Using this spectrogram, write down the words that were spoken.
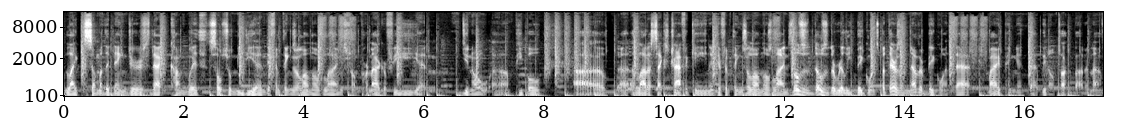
like some of the dangers that come with social media and different things along those lines from pornography and you know uh, people uh, a lot of sex trafficking and different things along those lines. Those are those are the really big ones but there's another big one that in my opinion that we don't talk about enough.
